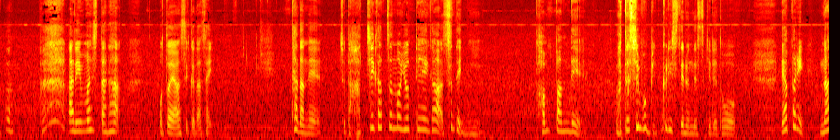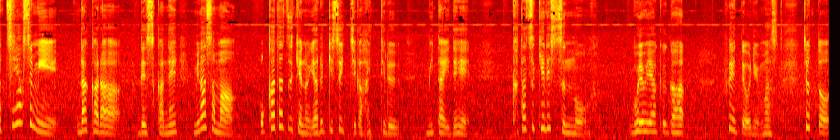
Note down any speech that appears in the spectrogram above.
ありましたらお問い合わせください。ただねちょっと8月の予定がすでにパンパンで私もびっくりしてるんですけれどやっぱり夏休みだからですかね。皆様お片付けのやる気スイッチが入ってるみたいで片付けレッスンのご予約が増えております。ちょっと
